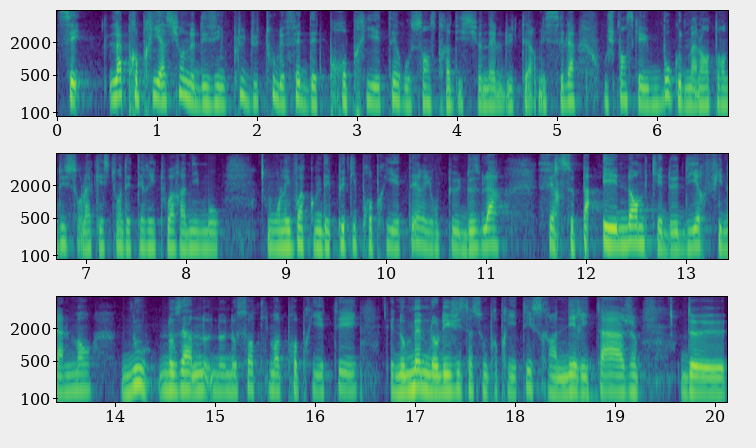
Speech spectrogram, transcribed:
c'est l'appropriation ne désigne plus du tout le fait d'être propriétaire au sens traditionnel du terme. Et c'est là où je pense qu'il y a eu beaucoup de malentendus sur la question des territoires animaux, où on les voit comme des petits propriétaires et on peut de là faire ce pas énorme qui est de dire finalement, nous, nos, nos, sentiments de propriété et nos, même nos législations de propriété seraient un héritage de,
